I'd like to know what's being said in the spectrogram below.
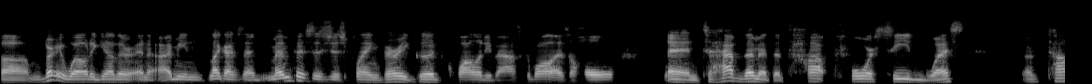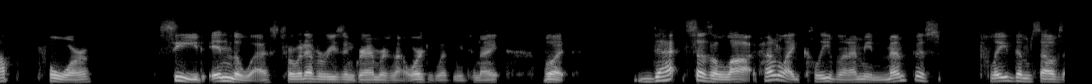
um, very well together. And I mean, like I said, Memphis is just playing very good quality basketball as a whole and to have them at the top four seed West, a top four seed in the West for whatever reason, Grammer's not working with me tonight, but that says a lot. Kind of like Cleveland. I mean, Memphis played themselves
